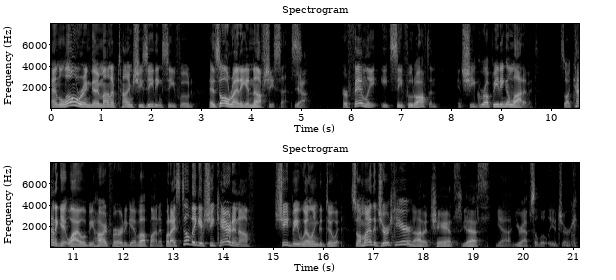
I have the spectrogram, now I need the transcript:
and lowering the amount of time she's eating seafood is already enough, she says. Yeah. Her family eats seafood often, and she grew up eating a lot of it. So I kind of get why it would be hard for her to give up on it, but I still think if she cared enough, she'd be willing to do it. So am I the jerk here? Not a chance. Yes. Yeah, you're absolutely a jerk.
